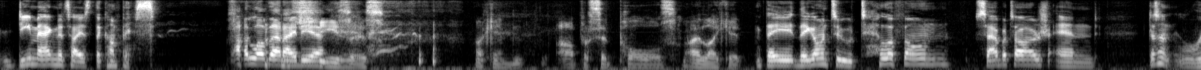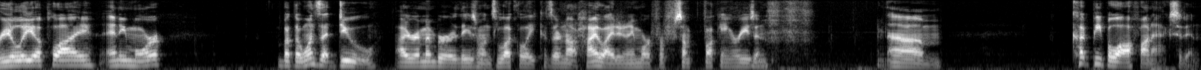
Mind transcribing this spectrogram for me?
demagnetize the compass. I love that idea. Jesus. Fucking opposite poles. I like it. they they go into telephone sabotage and doesn't really apply anymore but the ones that do i remember these ones luckily because they're not highlighted anymore for some fucking reason um cut people off on accident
